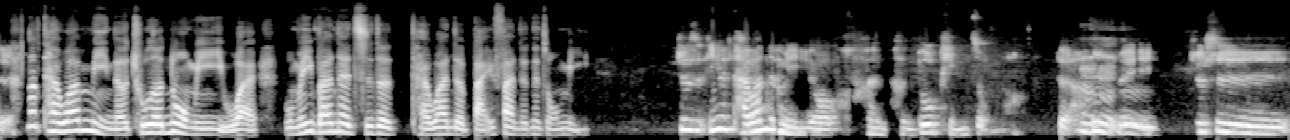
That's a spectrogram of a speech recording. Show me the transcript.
对。那台湾米呢？除了糯米以外，我们一般在吃的台湾的白饭的那种米，就是因为台湾的米有很很多品种啊，对啊，嗯，所以就是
